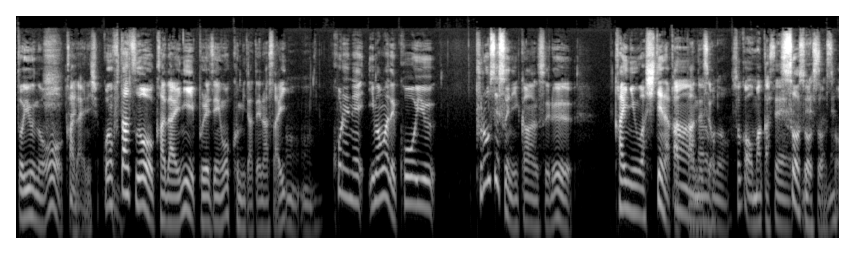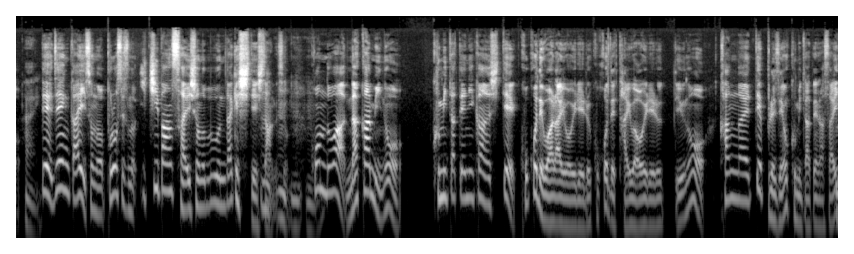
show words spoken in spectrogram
というのを課題にしよう、この2つを課題にプレゼンを組み立てなさい、うんうん。これね今までこういうプロセスに関する介入はしてなかったんですよ。そこはお任せでしたね。そうそうそうそう、はい、で前回そのプロセスの一番最初の部分だけ指定したんですよ、うんうんうんうん。今度は中身の組み立てに関してここで笑いを入れるここで対話を入れるっていうのを考えてプレゼンを組み立てなさいっ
